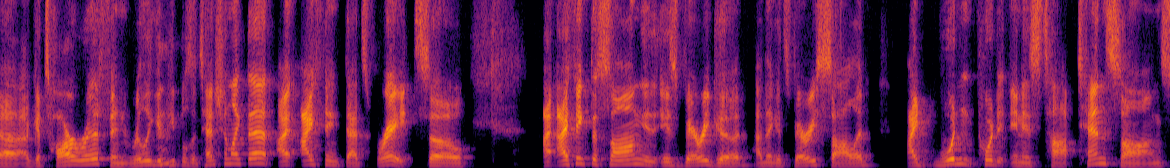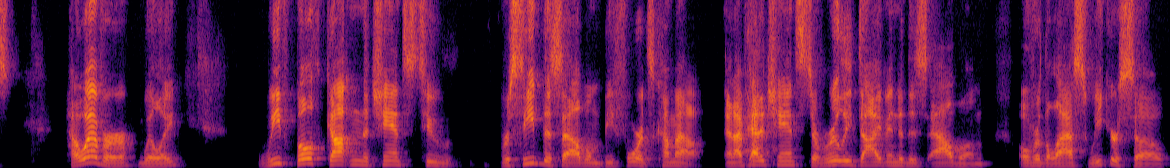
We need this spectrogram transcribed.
uh, a guitar riff and really get mm-hmm. people's attention like that I, I think that's great. So I, I think the song is, is, very good. I think it's very solid. I wouldn't put it in his top 10 songs. However willie we've both gotten the chance to receive this album before it's come out. And i've yeah. had a chance to really dive into this album over the last week or so.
